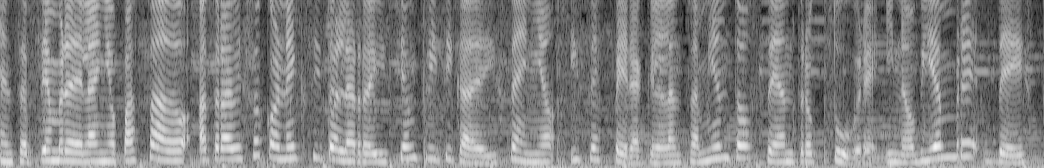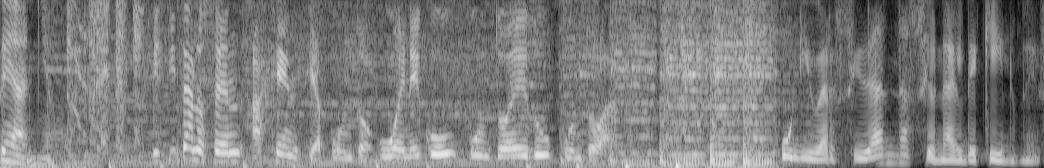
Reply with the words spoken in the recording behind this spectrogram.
En septiembre del año pasado atravesó con éxito la revisión crítica de diseño y se espera que el lanzamiento sea entre octubre y noviembre de este año. Visítanos en agencia.unq.edu.ar. Universidad Nacional de Quilmes.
